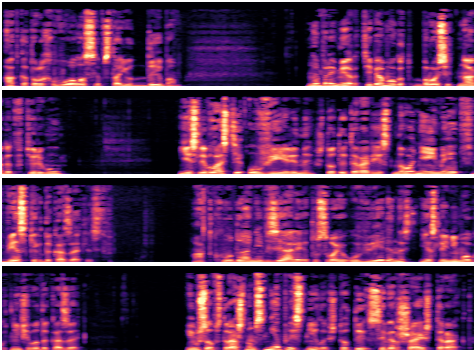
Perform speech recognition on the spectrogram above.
от которых волосы встают дыбом. Например, тебя могут бросить на год в тюрьму, если власти уверены, что ты террорист, но не имеют веских доказательств. Откуда они взяли эту свою уверенность, если не могут ничего доказать? Им что, в страшном сне приснилось, что ты совершаешь теракт?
